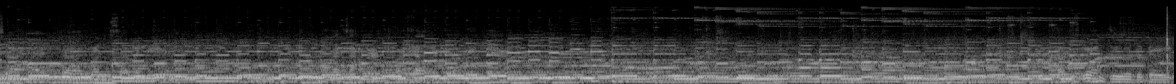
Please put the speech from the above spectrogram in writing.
So I'm at uh, 170 and that's a $120 bill right there. I was going through a debate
